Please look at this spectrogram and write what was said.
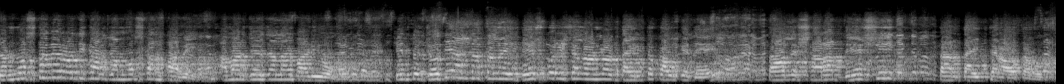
জন্মস্থানের অধিকার জন্মস্থান পাবে। আমার যে জেলায় বাড়ি হোক কিন্তু যদি আল্লাহ তালা এই দেশ পরিচালনার দায়িত্ব কাউকে দেয়, তাহলে সারা দেশই তার দায়িত্বের আওতাভুক্ত।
